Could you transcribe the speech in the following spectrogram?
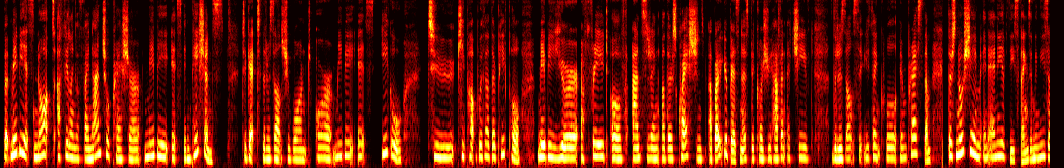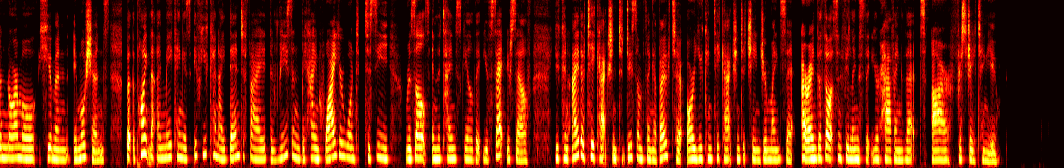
But maybe it's not a feeling of financial pressure. Maybe it's impatience to get to the results you want, or maybe it's ego to keep up with other people. Maybe you're afraid of answering others' questions about your business because you haven't achieved the results that you think will impress them. There's no shame in any of these things. I mean, these are normal human emotions. But the point that I'm making is if you can identify the reason behind why you're wanting to see results in the timescale that you've set yourself, you can either take action to do something about it or you can take action to change your mindset around the thoughts and feelings that you're having that are frustrating you.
